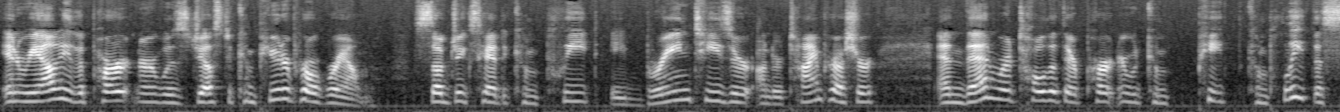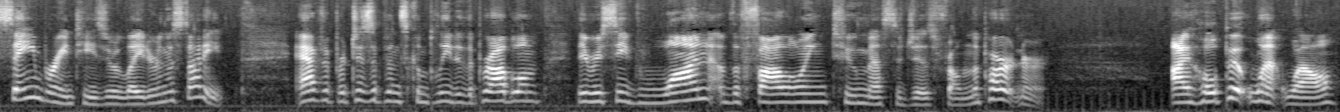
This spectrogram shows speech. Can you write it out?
In reality, the partner was just a computer program Subjects had to complete a brain teaser under time pressure and then were told that their partner would compete, complete the same brain teaser later in the study. After participants completed the problem, they received one of the following two messages from the partner I hope it went well.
